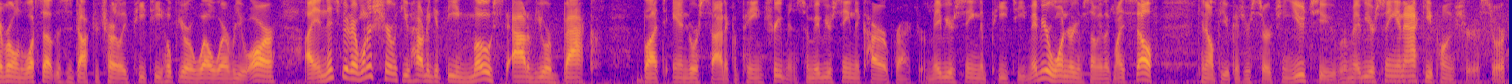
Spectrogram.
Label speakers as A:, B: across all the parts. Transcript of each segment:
A: everyone, what's up? This is Dr. Charlie PT. Hope you're well wherever you are. Uh, in this video, I want to share with you how to get the most out of your back, butt, and or sciatica pain treatment. So maybe you're seeing the chiropractor, maybe you're seeing the PT, maybe you're wondering if somebody like myself can help you because you're searching YouTube, or maybe you're seeing an acupuncturist, or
